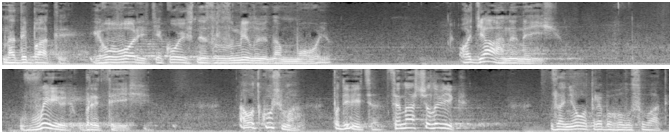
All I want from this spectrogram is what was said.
на дебати і говорить якоюсь незрозумілою нам мовою, одягнений, вибритий. А от Кучма, подивіться, це наш чоловік. За нього треба голосувати.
